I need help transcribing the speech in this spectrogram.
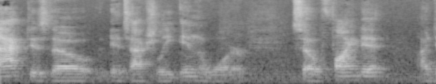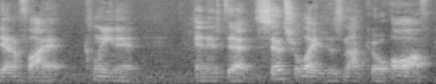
act as though it's actually in the water. So find it, identify it, clean it, and if that sensor light does not go off,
